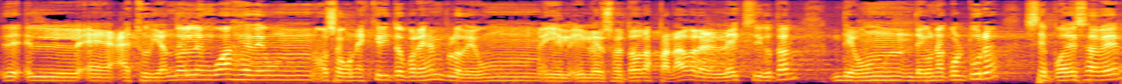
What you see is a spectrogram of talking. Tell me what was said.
el- eh, estudiando el lenguaje de un, o sea, un escrito, por ejemplo, de un, y, sobre todo las palabras, el léxico tal, de, un, de una cultura, se puede saber,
